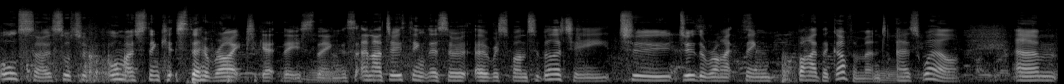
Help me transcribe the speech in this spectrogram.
also sort of almost think it's their right to get these things. And I do think there's a, a responsibility to do the right thing by the government as well. Um,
